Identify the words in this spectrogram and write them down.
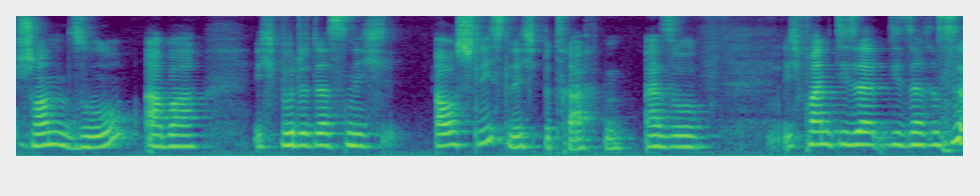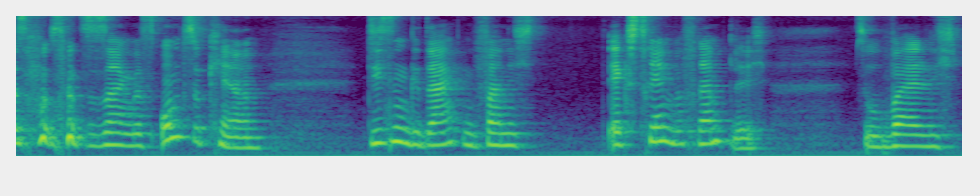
schon so, aber ich würde das nicht ausschließlich betrachten. Also ich fand dieser, dieser Rassismus sozusagen, das umzukehren, diesen Gedanken fand ich extrem befremdlich. So, weil ich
